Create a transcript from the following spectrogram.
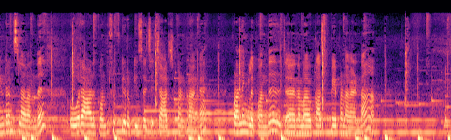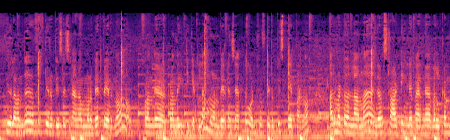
என்ட்ரன்ஸில் வந்து ஒரு ஆளுக்கு வந்து ஃபிஃப்டி ருபீஸ் வச்சு சார்ஜ் பண்ணுறாங்க குழந்தைங்களுக்கு வந்து நம்ம காசு பே பண்ண வேண்டாம். இதில் வந்து ஃபிஃப்டி ருபீஸ் வச்சு நாங்கள் மூணு பேர் போயிருந்தோம். குழந்தை குழந்தைக்கு டிக்கெட்டில் மூணு பேருக்கும் சேர்த்து ஒன் ஃபிஃப்டி ருபீஸ் பே பண்ணோம். அது மட்டும் இல்லாமல் இங்கே ஸ்டார்டிங்லேயே பாருங்கள் வெல்கம்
